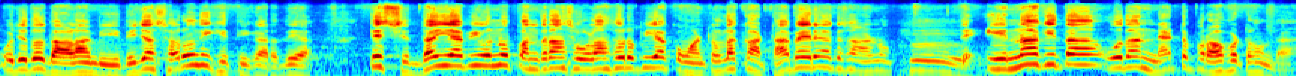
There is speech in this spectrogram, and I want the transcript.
ਉਹ ਜਦੋਂ ਦਾਲਾਂ ਬੀਜਦੇ ਜਾਂ ਸਰੋਂ ਦੀ ਖੇਤੀ ਕਰਦੇ ਆ ਤੇ ਸਿੱਧਾ ਹੀ ਆ ਵੀ ਉਹਨੂੰ 15 1600 ਰੁਪਇਆ ਕੁਇੰਟਲ ਦਾ ਘਾਟਾ ਪੈ ਰਿਹਾ ਕਿਸਾਨ ਨੂੰ। ਤੇ ਇੰਨਾ ਕੀ ਤਾਂ ਉਹਦਾ ਨੈਟ ਪ੍ਰੋਫਿਟ ਹੁੰਦਾ।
